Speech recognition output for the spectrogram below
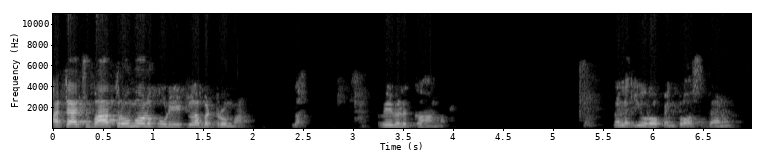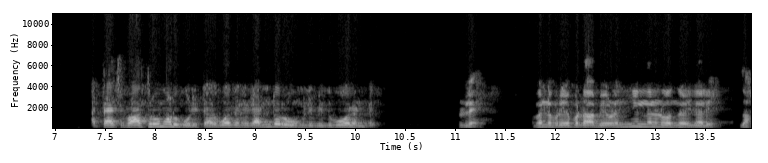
അറ്റാച്ച് ബാത്റൂമോട് കൂടിയിട്ടുള്ള ബെഡ്റൂമാണ് ഹബീബികൾ കാണണം. അല്ല? യൂറോപ്യൻ ക്ലോസറ്റ് ആണ്. അറ്റാച്ച് ബാത്റൂമോട് കൂടിയിട്ട് അതുപോലെ തന്നെ രണ്ട് റൂമിലും ഇതുപോലെ ഉണ്ട്. അല്ലേ? അപ്പൊ എന്റെ പ്രിയപ്പെട്ട അഭിയോളം ഇനി ഇങ്ങനെ വന്നു കഴിഞ്ഞാലേ ഇതാ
